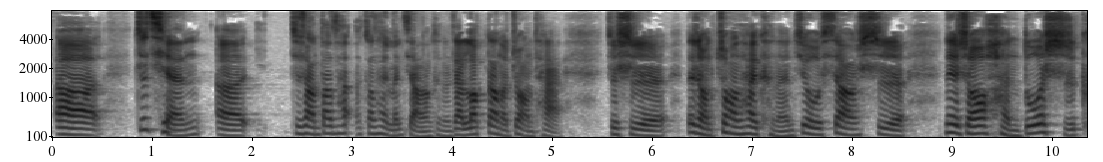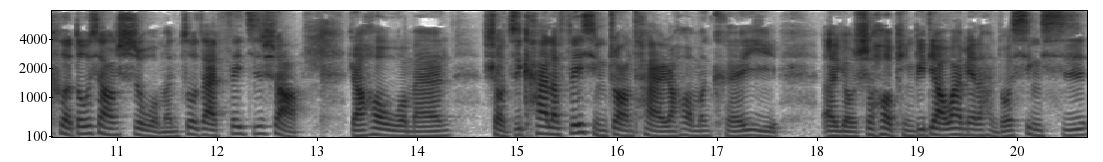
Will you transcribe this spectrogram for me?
呃，之前呃，就像刚才刚才你们讲了，可能在 lockdown 的状态，就是那种状态，可能就像是那时候很多时刻都像是我们坐在飞机上，然后我们手机开了飞行状态，然后我们可以呃有时候屏蔽掉外面的很多信息，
